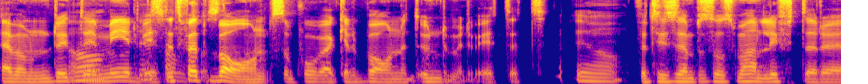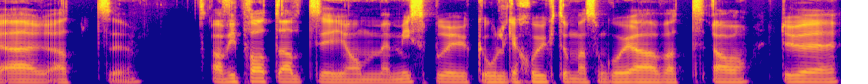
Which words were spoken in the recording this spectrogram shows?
även om det inte Ja, är det är medvetet sant för ett barn, så påverkar det barnet undermedvetet. Ja. För till exempel så som han lyfter det är att eh, ja, vi pratar alltid om missbruk och olika sjukdomar som går över. Att, ja, du är,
